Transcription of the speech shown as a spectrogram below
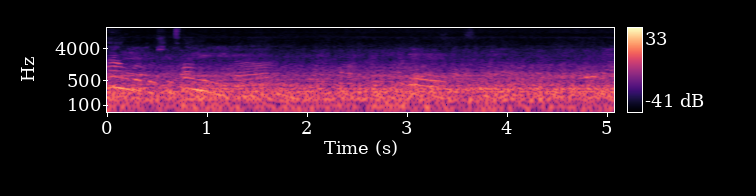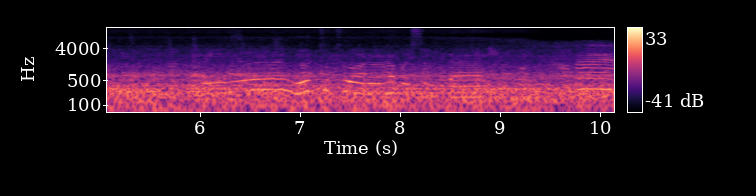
항구 도시 섬입니다. 네. 저희는 요트 투어를 하고 있습니다. 아,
